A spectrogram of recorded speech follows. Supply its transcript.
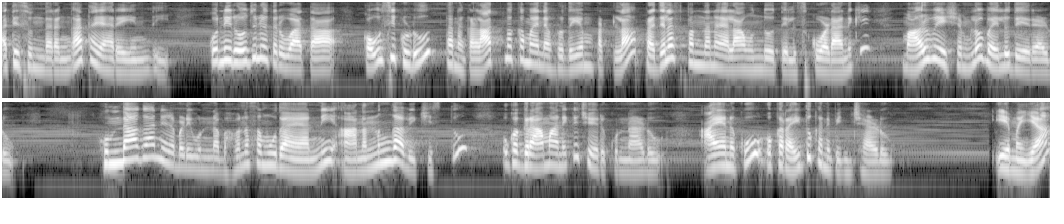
అతి సుందరంగా తయారైంది. కొన్ని రోజుల తరువాత కౌశికుడు తన కళాత్మకమైన హృదయం పట్ల ప్రజల స్పందన ఎలా ఉందో తెలుసుకోవడానికి మారువేషంలో బయలుదేరాడు. హుందాగా నిలబడి ఉన్న భవన సముదాయాన్ని ఆనందంగా వీక్షిస్తూ ఒక గ్రామానికి చేరుకున్నాడు. ఆయనకు ఒక రైతు కనిపించాడు. ఏమయ్యా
